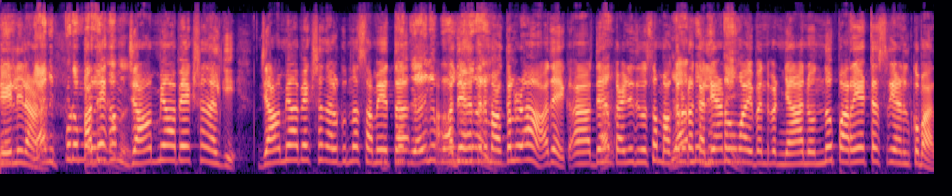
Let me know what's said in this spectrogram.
ജയിലിലാണ്. അദ്ദേഹം ജാമ്യാപേക്ഷ നൽകി. ജാമ്യാപേക്ഷ നൽകുന്ന സമയത്ത്. അദ്ദേഹത്തിന് മകളുടെ ആ അതെ അദ്ദേഹം കഴിഞ്ഞ ദിവസം മകളുടെ കല്യാണവുമായി ബന്ധപ്പെട്ട് ഞാനൊന്ന് പറയട്ടെ ശ്രീ അനിൽകുമാർ.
